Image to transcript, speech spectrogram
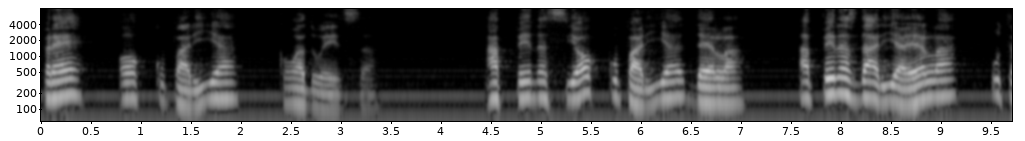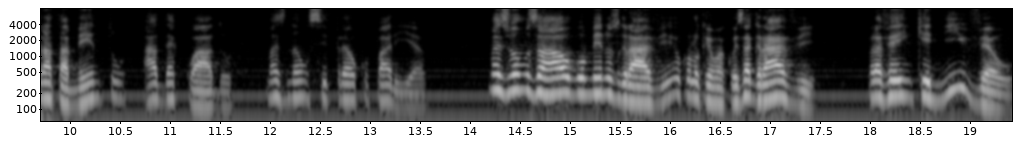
preocuparia com a doença. Apenas se ocuparia dela, apenas daria a ela o tratamento adequado, mas não se preocuparia. Mas vamos a algo menos grave. Eu coloquei uma coisa grave para ver em que nível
